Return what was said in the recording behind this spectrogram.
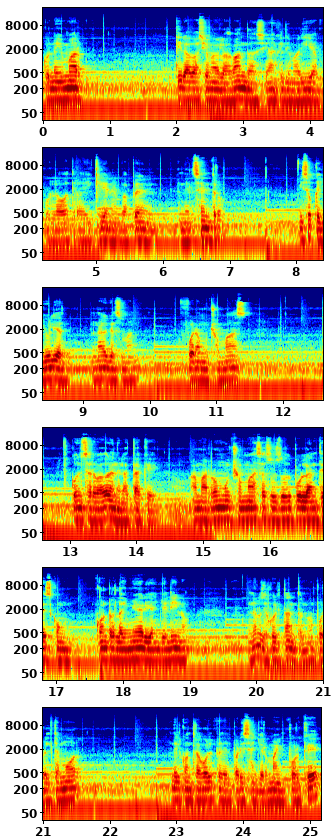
con Neymar tirado hacia una de las bandas y Ángel Di María por la otra y Kylian Mbappé en, en el centro, hizo que Julian Nagelsmann fuera mucho más conservador en el ataque. Amarró mucho más a sus dos volantes con Conrad Laimier y Angelino. No los dejó ir tanto, ¿no? Por el temor del contragolpe del Paris Saint Germain. ¿Por qué?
